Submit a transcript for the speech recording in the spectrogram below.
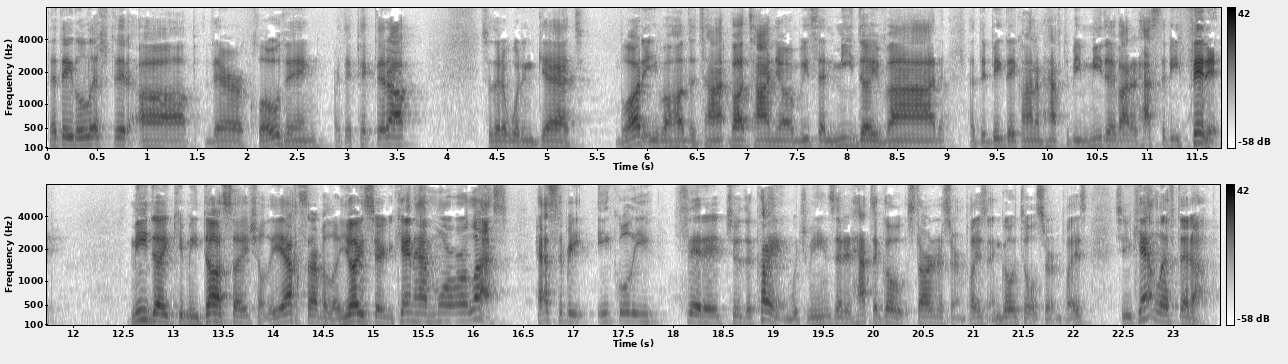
that they lifted up their clothing, right? They picked it up so that it wouldn't get bloody. V'hatanya, we said midayvad that the big day kahanim have to be midayvad. It has to be fitted. Miday kimidasay shaliyachsar v'loyoyser. You can't have more or less. It has to be equally fitted to the kain, which means that it had to go start at a certain place and go to a certain place. So you can't lift it up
